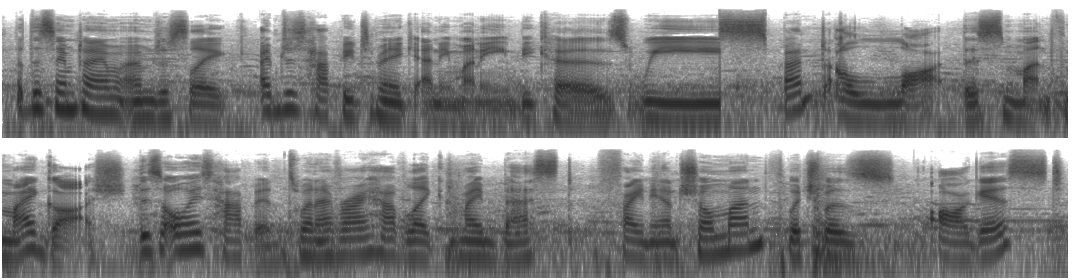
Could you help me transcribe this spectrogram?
But at the same time, I'm just like, I'm just happy to make any money because we spent a lot this month. My gosh. This always happens whenever I have like my best financial month, which was August.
